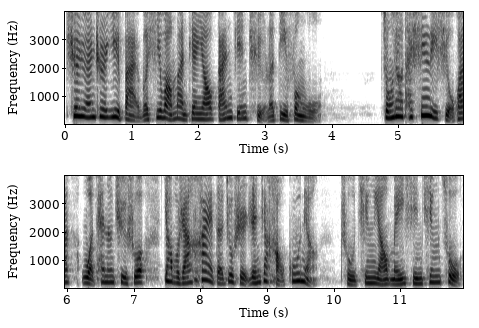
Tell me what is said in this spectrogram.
轩辕志一百个希望漫天妖赶紧娶了地凤舞，总要他心里喜欢我才能去说，要不然害的就是人家好姑娘。楚清瑶眉心轻蹙，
